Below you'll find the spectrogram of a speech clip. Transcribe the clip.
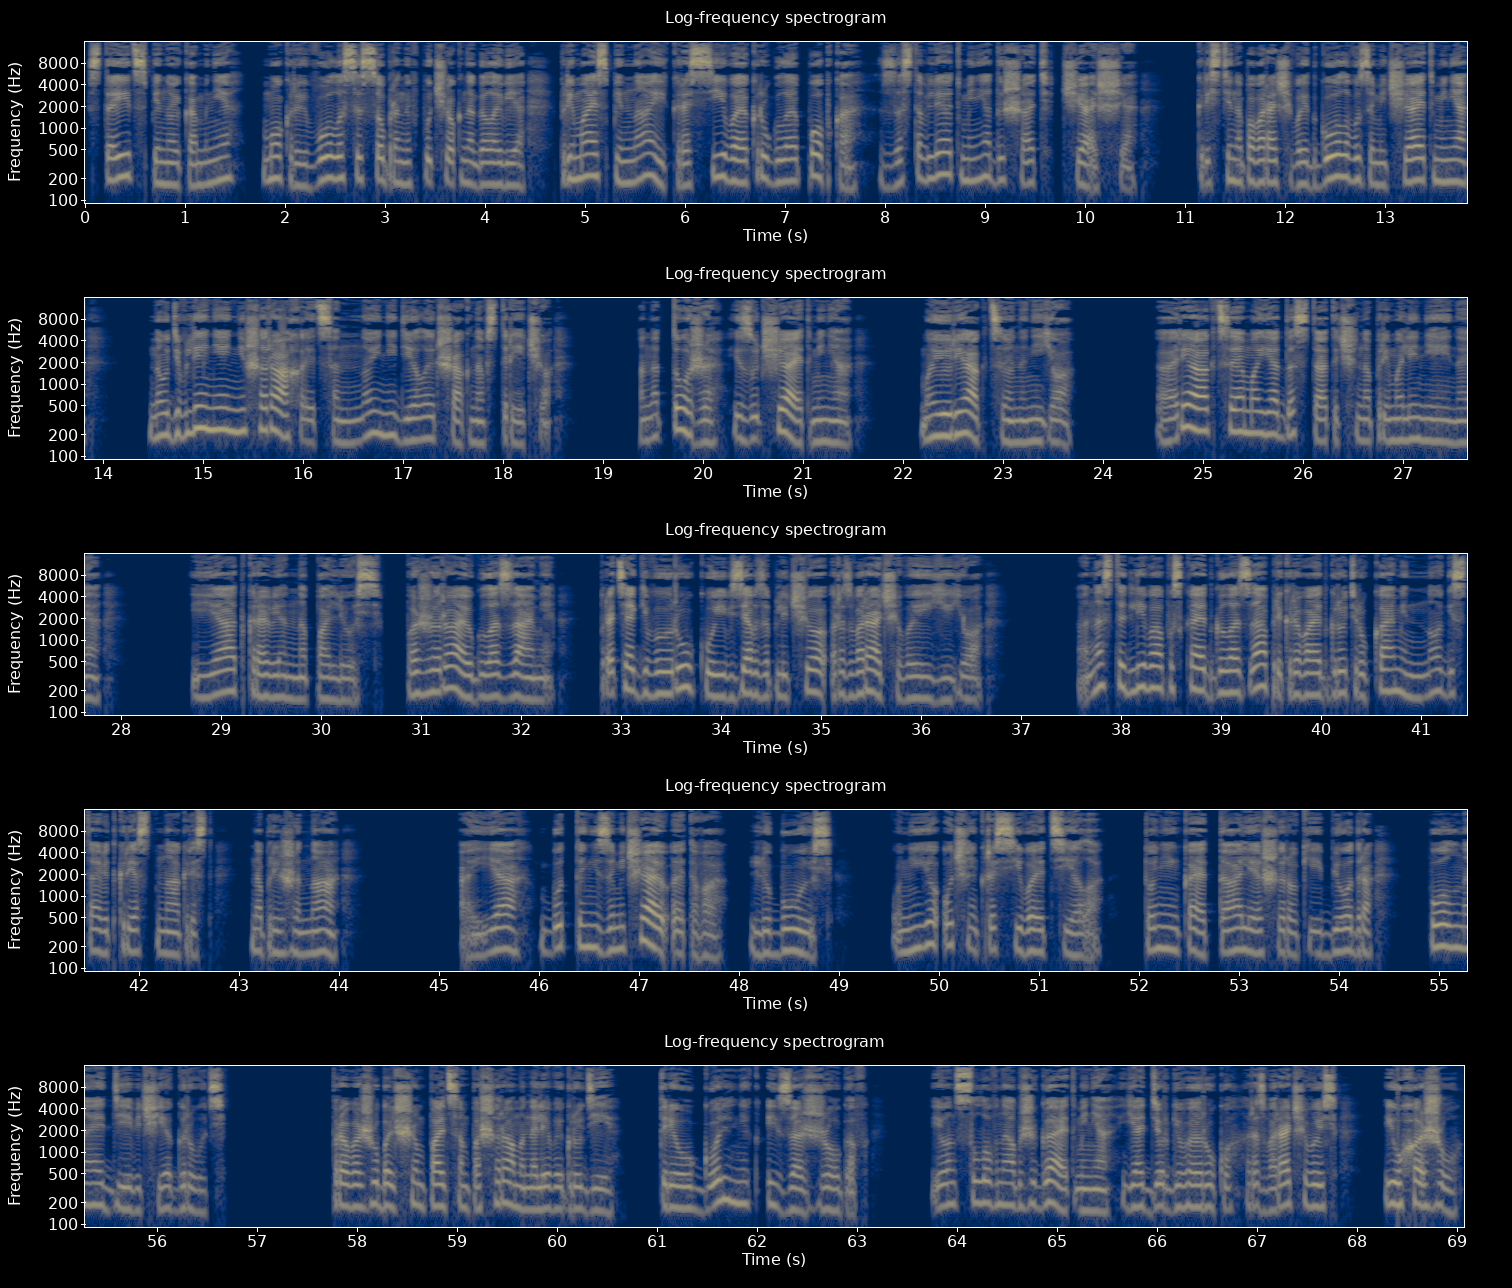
Стоит спиной ко мне, мокрые волосы собраны в пучок на голове, прямая спина и красивая круглая попка заставляют меня дышать чаще. Кристина поворачивает голову, замечает меня — на удивление не шарахается, но и не делает шаг навстречу. Она тоже изучает меня, мою реакцию на нее. А реакция моя достаточно прямолинейная. Я откровенно полюсь, пожираю глазами, протягиваю руку и, взяв за плечо, разворачиваю ее. Она стыдливо опускает глаза, прикрывает грудь руками, ноги ставит крест-накрест, напряжена. А я будто не замечаю этого, любуюсь. У нее очень красивое тело, тоненькая талия, широкие бедра, полная девичья грудь. Провожу большим пальцем по шраму на левой груди. Треугольник из ожогов. И он словно обжигает меня. Я отдергиваю руку, разворачиваюсь и ухожу.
